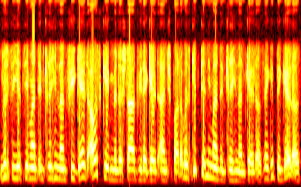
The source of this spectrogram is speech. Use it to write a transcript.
Müsste jetzt jemand in Griechenland viel Geld ausgeben, wenn der Staat wieder Geld einspart, aber es gibt ja niemand in Griechenland Geld aus. Wer gibt denn Geld aus?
